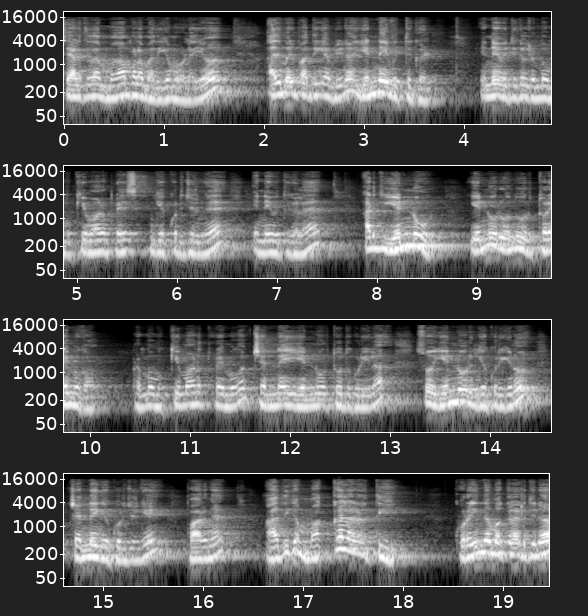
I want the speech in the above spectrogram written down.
சேலத்தில் தான் மாம்பழம் அதிகமாக விளையும். அது மாதிரி பார்த்தீங்க அப்படின்னா எண்ணெய் வித்துக்கள். எண்ணெய் வித்துக்கள் ரொம்ப முக்கியமான பிளேஸ் இங்கே குறிச்சிருங்க எண்ணெய் வித்துக்களை. அடுத்து எண்ணூர். எண்ணூர் வந்து ஒரு துறைமுகம். ரொம்ப முக்கியமான துறைமுகம். சென்னை எண்ணூர் தூத்துக்குடிலாம் ஸோ எண்ணூர் இங்கே குறிக்கணும். சென்னை இங்கே குறிச்சிருக்கேன். பாருங்கள் அதிக மக்கள் அடர்த்தி. குறைந்த மக்கள் அடர்த்தினா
